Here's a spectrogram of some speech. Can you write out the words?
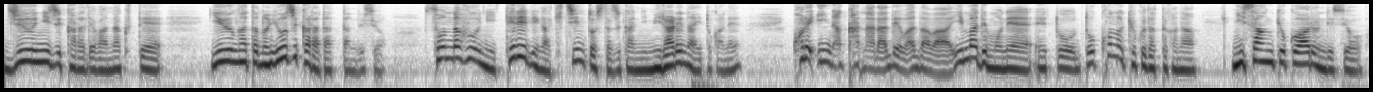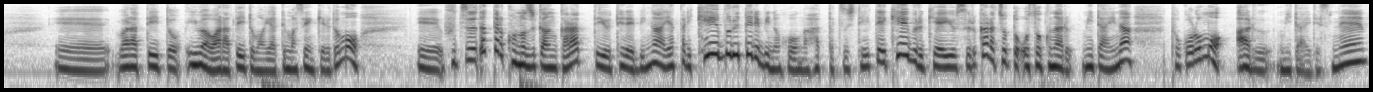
12時からではなくて夕方の4時からだったんですよ。そんな風にテレビがきちんとした時間に見られないとかねこれ田舎ならではだわ今でもねえっとどこの曲だったかな？23曲あるんですよ。えー、笑っていいと今笑っていいともやってませんけれども、えー、普通だったらこの時間からっていうテレビがやっぱりケーブルテレビの方が発達していてケーブル経由するからちょっと遅くなるみたいなところもあるみたいですね。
